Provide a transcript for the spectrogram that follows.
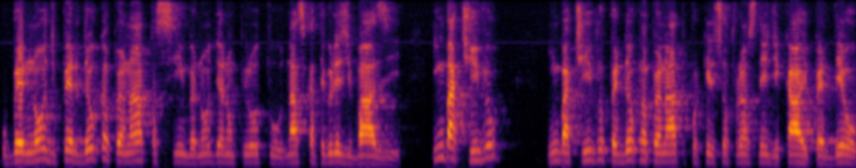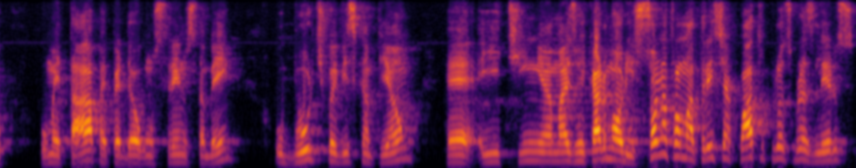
O Bernard perdeu o campeonato, assim, o Bernard era um piloto nas categorias de base imbatível, imbatível, perdeu o campeonato porque ele sofreu um acidente de carro e perdeu uma etapa e perdeu alguns treinos também. O Burt foi vice-campeão é, e tinha mais o Ricardo Maurício. Só na Fórmula 3 tinha quatro pilotos brasileiros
